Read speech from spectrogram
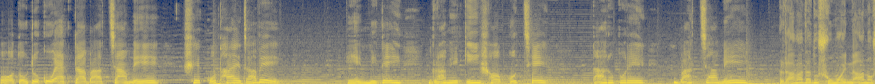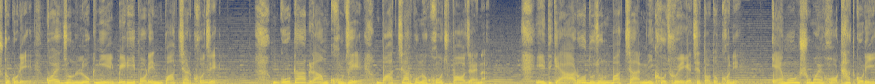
অতটুকু একটা বাচ্চা মেয়ে, সে কোথায় যাবে? এমনিতেই গ্রামে কি সব হচ্ছে? তার উপরে বাচ্চা মেয়ে। রাঙা দাদু সময় না নষ্ট করে কয়েকজন লোক নিয়ে বেরিয়ে পড়েন বাচ্চার খোঁজে। গোটা গ্রাম খুঁজে বাচ্চার কোনো খোঁজ পাওয়া যায় না। এদিকে আরও দুজন বাচ্চা নিখোঁজ হয়ে গেছে ততক্ষণে। এমন সময় হঠাৎ করেই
